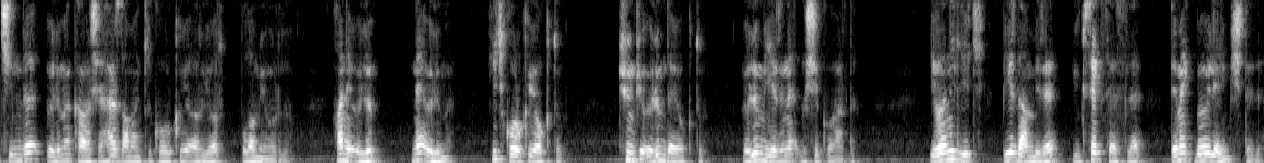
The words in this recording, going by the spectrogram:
içinde ölüme karşı her zamanki korkuyu arıyor, bulamıyordu. Hani ölüm? Ne ölümü? Hiç korku yoktu. Çünkü ölüm de yoktu. Ölüm yerine ışık vardı. Ivan İlyich birdenbire yüksek sesle demek böyleymiş dedi.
